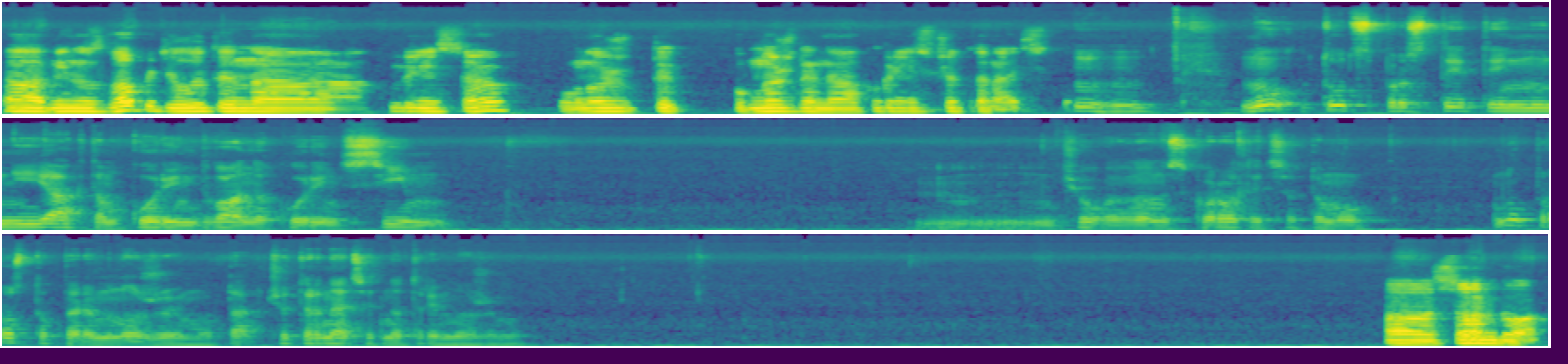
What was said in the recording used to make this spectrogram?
А, мінус 2 поділити на корінь із 3 помножити, помножити на корінь із 14. Угу. Ну, тут спростити ну ніяк, там корінь 2 на корінь 7. Нічого воно не скоротиться, тому ну, просто перемножуємо. Так, 14 на 3 множимо. А, 42.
